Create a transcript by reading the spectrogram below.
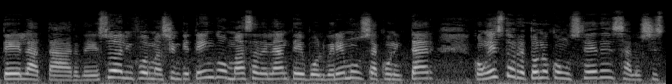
de la tarde. Eso es la información que tengo. Más adelante volveremos a conectar con esto. Retorno con ustedes a los.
